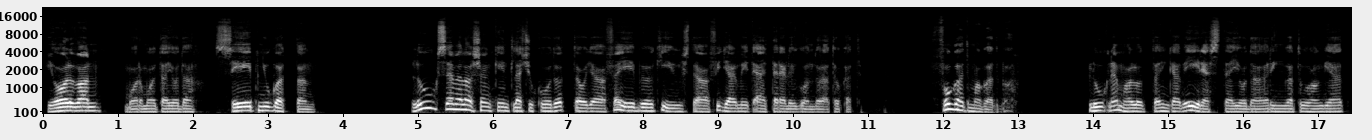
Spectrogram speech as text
Jól van, mormolta Joda, szép nyugodtan, Luke szeme lassanként lecsukódott, ahogy a fejéből kiűzte a figyelmét elterelő gondolatokat. Fogad magadba! Luke nem hallotta, inkább érezte Joda ringató hangját,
